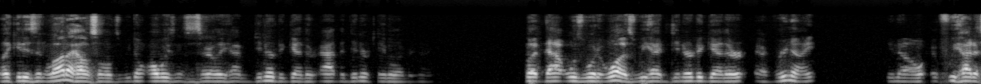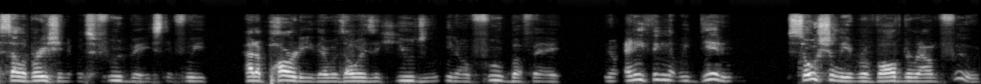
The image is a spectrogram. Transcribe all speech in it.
like it is in a lot of households, we don't always necessarily have dinner together at the dinner table every night. But that was what it was. We had dinner together every night. You know, if we had a celebration, it was food based. If we had a party, there was always a huge, you know, food buffet. You know, anything that we did socially revolved around food.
